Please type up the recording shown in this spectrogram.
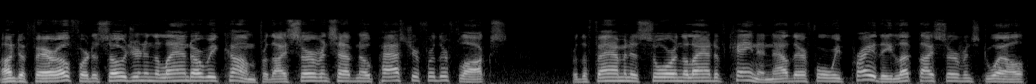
unto Pharaoh, For to sojourn in the land are we come, for thy servants have no pasture for their flocks, for the famine is sore in the land of Canaan. Now therefore we pray thee, let thy servants dwell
